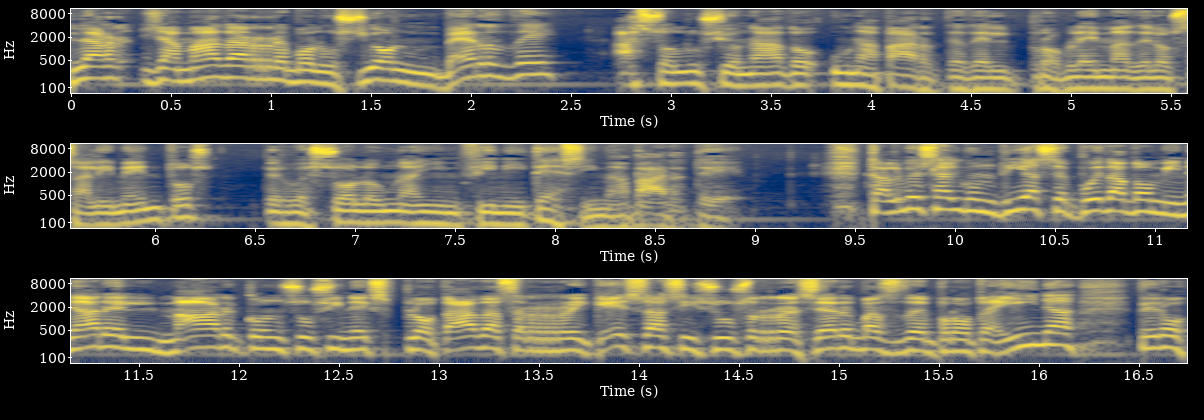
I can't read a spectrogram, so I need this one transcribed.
La llamada Revolución Verde ha solucionado una parte del problema de los alimentos, pero es solo una infinitésima parte. Tal vez algún día se pueda dominar el mar con sus inexplotadas riquezas y sus reservas de proteína, pero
